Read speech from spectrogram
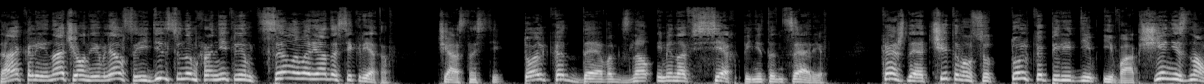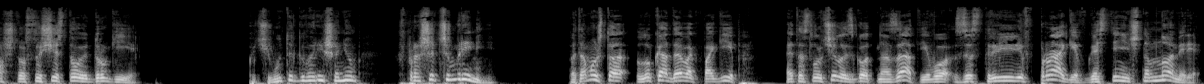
Так или иначе, он являлся единственным хранителем целого ряда секретов. В частности, только Девок знал именно всех пенитенциариев. Каждый отчитывался только перед ним и вообще не знал, что существуют другие. «Почему ты говоришь о нем в прошедшем времени?» «Потому что Лука Девок погиб. Это случилось год назад, его застрелили в Праге в гостиничном номере.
